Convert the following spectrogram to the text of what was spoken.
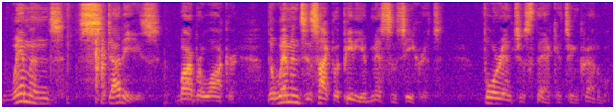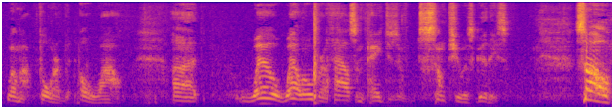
women's studies, Barbara Walker, the Women's Encyclopedia of Myths and Secrets, four inches thick. It's incredible. Well, not four, but oh wow. Uh, well, well over a thousand pages of sumptuous goodies. So,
